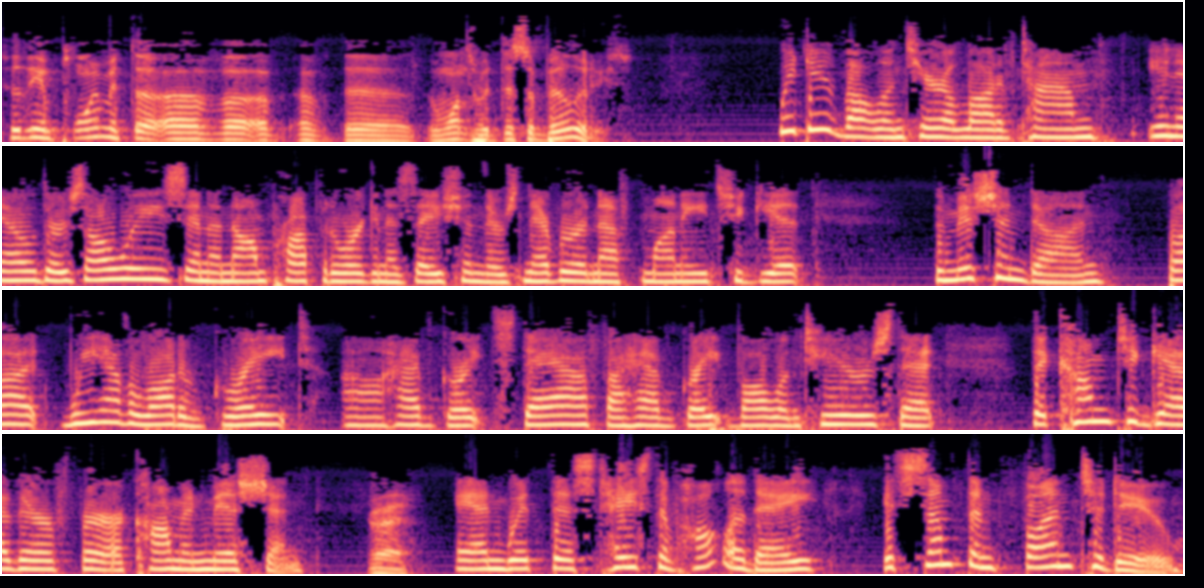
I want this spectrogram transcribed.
to the employment of of, of the the ones with disabilities. We do volunteer a lot of time. You know, there's always in a nonprofit organization, there's never enough money to get the mission done. But we have a lot of great, uh, have great staff. I have great volunteers that that come together for a common mission. Right. And with this Taste of Holiday, it's something fun to do.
